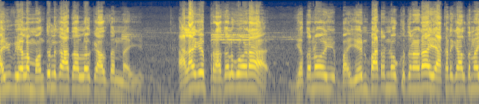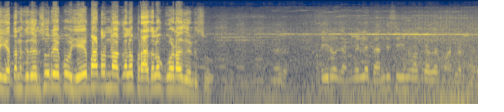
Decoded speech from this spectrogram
అవి వీళ్ళ మంత్రుల ఖాతాల్లోకి వెళ్తున్నాయి. అలాగే ప్రజలు కూడా ఇతను ఏం బటన్ నొక్కుతున్నాడా ఎక్కడికి వెళ్తున్నా ఇతనికి తెలుసు. రేపు ఏ బటన్ నొక్కాలో ప్రజలకు కూడా తెలుసు. అంటే ఈరోజు ఎమ్మెల్యే గంధి శ్రీనివాసరావు గారు మాట్లాడుతున్నారు.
